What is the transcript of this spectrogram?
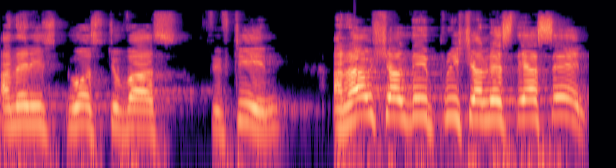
And then it goes to verse 15. And how shall they preach unless they are sent?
